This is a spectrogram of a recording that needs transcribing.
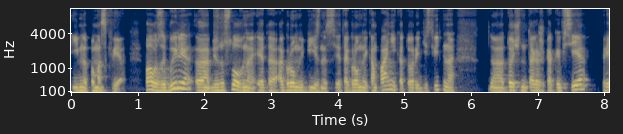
именно по Москве. Паузы были, безусловно, это огромный бизнес, это огромные компании, которые действительно точно так же, как и все, при,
